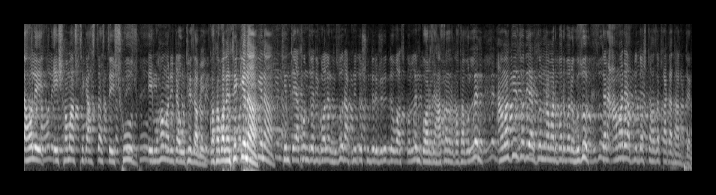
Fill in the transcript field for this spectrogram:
তাহলে এই সমাজ থেকে আস্তে আস্তে এই সুদ, এই মহামারীটা উঠে যাবে। কথা বলেন ঠিক কিনা? কিন্তু এখন যদি বলেন, হুজুর, আপনি তো সুদের বিরুদ্ধে ওয়াজ করলেন কর্জে হাসানার কথা বললেন, আমাকে যদি একজন নামার পরে বলে, হুজুর, তাহলে আমারে আপনি দশটা হাজার টাকা ধার দেন।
